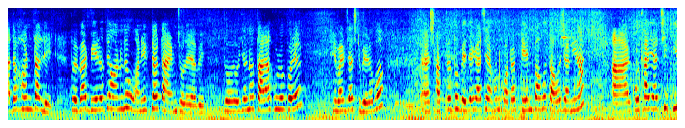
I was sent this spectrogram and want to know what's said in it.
আধা ঘণ্টা লেট তো এবার বেরোতে আমাদের অনেকটা টাইম চলে যাবে। তো ওই জন্য তাড়াহুড়ো করে এবার জাস্ট বেরোবো। সাতটা তো বেজে গেছে, এখন কটা ট্রেন পাবো তাও জানি না। আর কোথায় যাচ্ছি, কি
